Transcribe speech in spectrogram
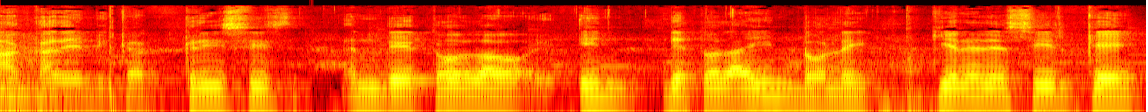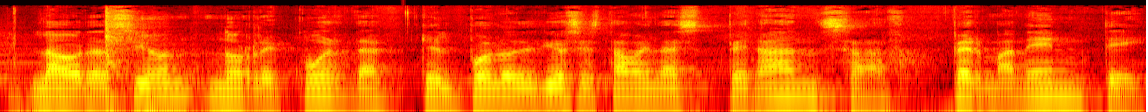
académica, crisis de, todo, de toda índole. Quiere decir que la oración nos recuerda que el pueblo de Dios estaba en la esperanza permanente,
